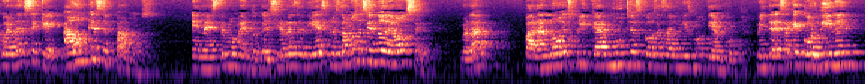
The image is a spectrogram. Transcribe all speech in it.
Acuérdense que aunque sepamos en este momento que el cierre es de 10, lo estamos haciendo de 11, ¿verdad? Para no explicar muchas cosas al mismo tiempo. Me interesa que coordinen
